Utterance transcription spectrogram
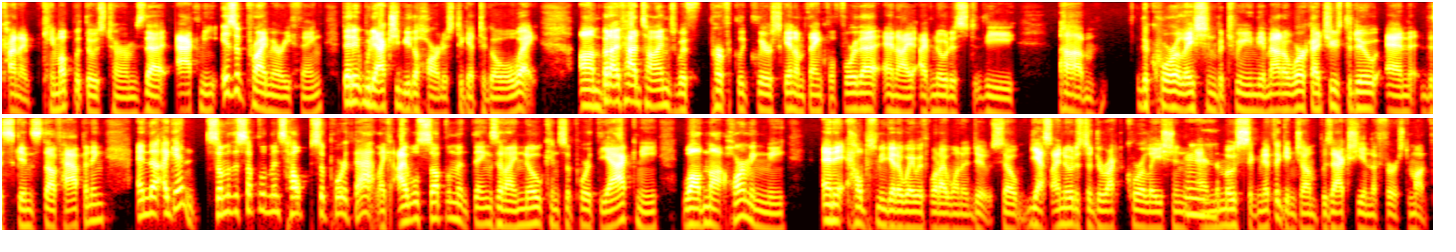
kind of came up with those terms that acne is a primary thing that it would actually be the hardest to get to go away um, but i've had times with perfectly clear skin i'm thankful for that and I, i've noticed the um, the correlation between the amount of work I choose to do and the skin stuff happening. And uh, again, some of the supplements help support that. Like I will supplement things that I know can support the acne while not harming me and it helps me get away with what I want to do. So, yes, I noticed a direct correlation, mm. and the most significant jump was actually in the first month.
